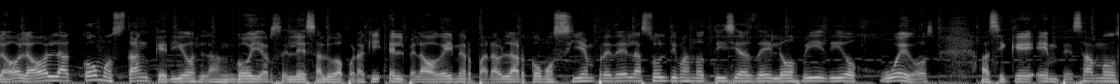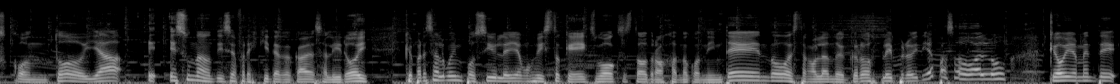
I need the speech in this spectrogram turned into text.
Hola, hola, hola, ¿cómo están queridos Langoyers? Les saluda por aquí el pelado gamer para hablar como siempre de las últimas noticias de los videojuegos. Así que empezamos con todo ya. E- Es una noticia fresquita que acaba de salir hoy, que parece algo imposible. Ya hemos visto que Xbox ha estado trabajando con Nintendo, están hablando de crossplay, pero hoy día ha pasado algo que obviamente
